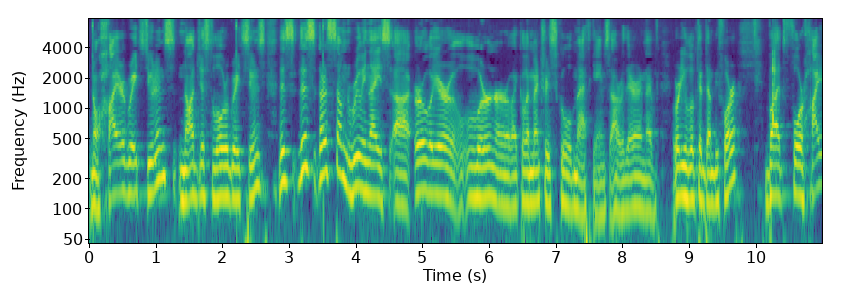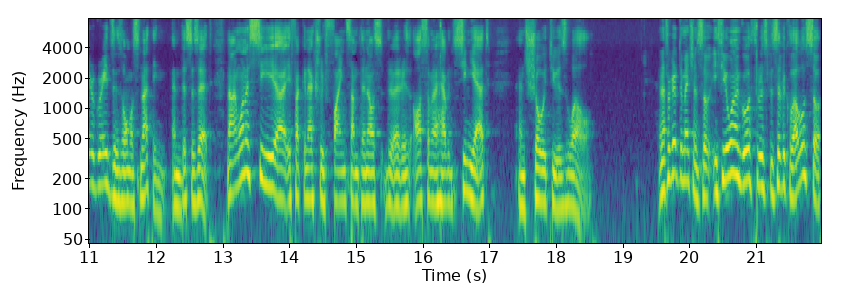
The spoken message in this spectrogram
know higher grade students not just lower grade students. This this there's some really nice uh, earlier learner like elementary school math games out there and i've already looked at them before. But for higher grades there's almost nothing and this is it. Now i want to see uh, if i can actually find something else that is awesome i haven't seen yet and show it to you as well and I forgot to mention, so if you want to go through specific levels, so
